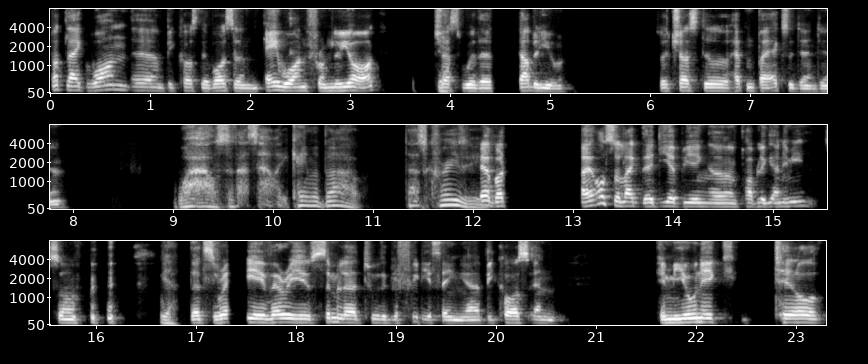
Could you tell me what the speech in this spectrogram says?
not, like one uh, because there was an A one from New York, just with a W. So it just uh, happened by accident, yeah. Wow, so that's how it came about. That's crazy. Yeah, but I also like the idea of being a public enemy. So Yeah. that's really very similar to the graffiti thing. Yeah, because in in Munich till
